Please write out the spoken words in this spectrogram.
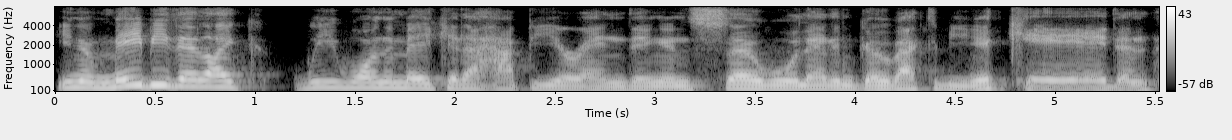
you know, maybe they're like, we want to make it a happier ending, and so we'll let him go back to being a kid and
